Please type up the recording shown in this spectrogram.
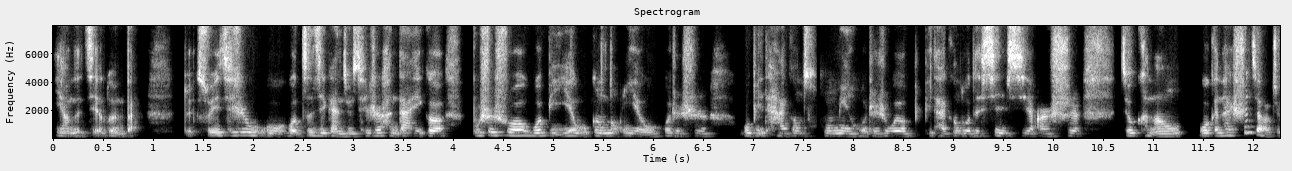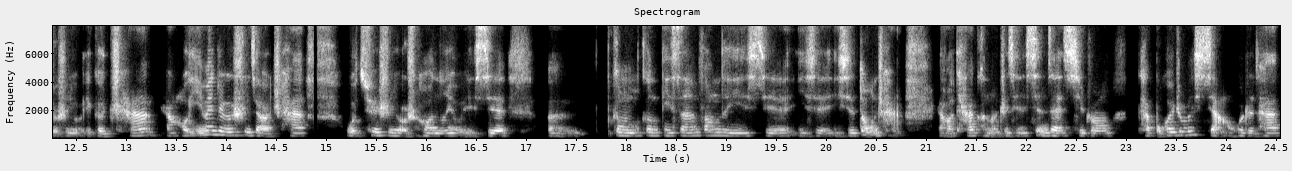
一样的结论吧，对，所以其实我我自己感觉其实很大一个不是说我比业务更懂业务，或者是我比他更聪明，或者是我有比他更多的信息，而是就可能我跟他视角就是有一个差，然后因为这个视角差，我确实有时候能有一些嗯更更第三方的一些一些一些洞察，然后他可能之前陷在其中，他不会这么想，或者他。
